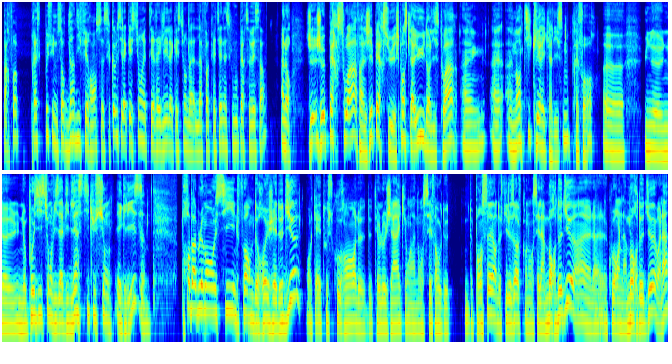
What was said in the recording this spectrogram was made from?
parfois presque plus une sorte d'indifférence. C'est comme si la question était réglée, la question de la, foi chrétienne. Est-ce que vous percevez ça? Alors, je, perçois, enfin j'ai perçu, et je pense qu'il y a eu dans l'histoire un, anticléricalisme très fort, une, opposition vis-à-vis -vis de l'institution Église, probablement aussi une forme de rejet de Dieu, ok, tout ce courant de, théologiens qui ont annoncé, enfin, ou de, penseurs, de philosophes qui ont annoncé la mort de Dieu, hein, le courant de la mort de Dieu, voilà,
